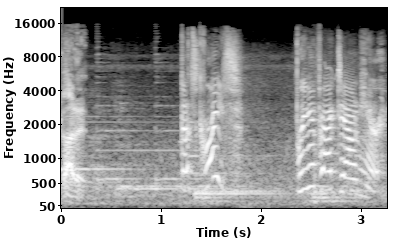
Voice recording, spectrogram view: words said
Got it. That's great! Bring it back down here.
